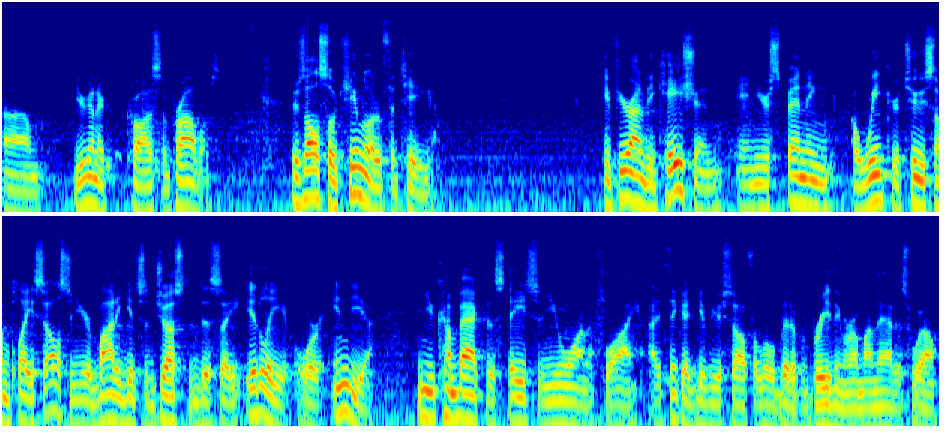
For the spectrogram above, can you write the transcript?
um, you're going to cause some problems. There's also cumulative fatigue if you're on vacation and you're spending a week or two someplace else and your body gets adjusted to, say, Italy or India, and you come back to the States and you want to fly, I think I'd give yourself a little bit of a breathing room on that as well.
